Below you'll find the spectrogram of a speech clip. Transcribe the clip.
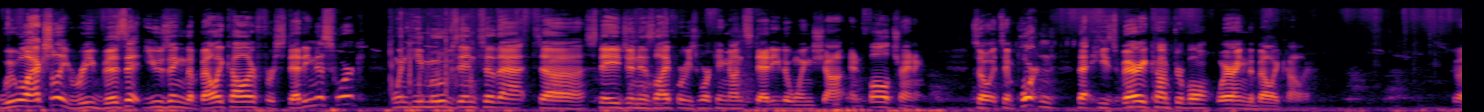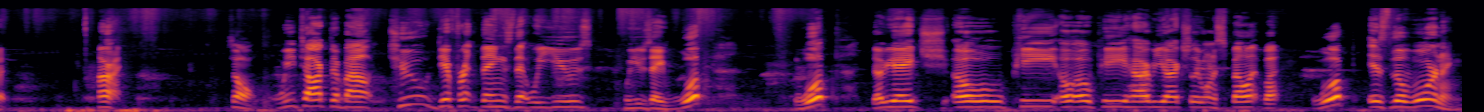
We will actually revisit using the belly collar for steadiness work when he moves into that uh, stage in his life where he's working on steady to wing shot and fall training. So it's important that he's very comfortable wearing the belly collar. Good. All right. So we talked about two different things that we use. We use a whoop, whoop, W-H-O-P-O-O-P, however you actually want to spell it, but whoop is the warning.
